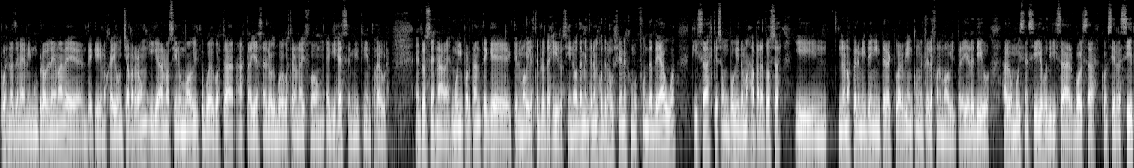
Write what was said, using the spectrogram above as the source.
pues no tener ningún problema de, de que nos caiga un chaparrón y quedarnos sin un móvil que puede costar, hasta ya saben lo que puede costar un iPhone XS, 1.500 euros. Entonces, nada, es muy importante que, el móvil esté protegido. Si no, también tenemos otras opciones como fundas de agua, quizás que son un poquito más aparatosas y no nos permiten interactuar bien con el teléfono móvil. Pero ya les digo, algo muy sencillo es utilizar bolsas con cierre zip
